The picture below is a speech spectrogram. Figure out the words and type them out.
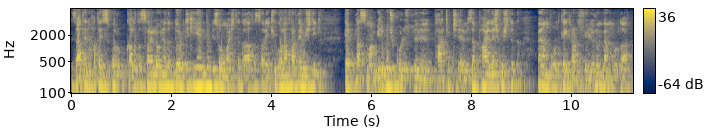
Zaten Hatayspor Galatasaray'la oynadı. 4-2 yendi. Biz o maçta Galatasaray 2 gol atar demiştik. Deplasman 1.5 gol üstünü takipçilerimize paylaşmıştık. Ben burada tekrar söylüyorum. Ben burada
